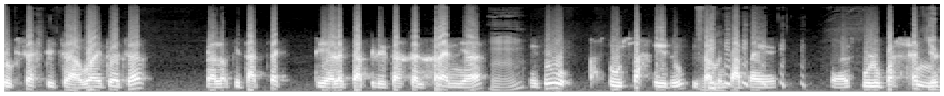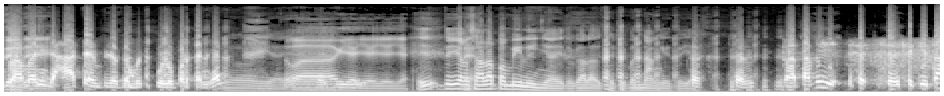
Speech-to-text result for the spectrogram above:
sukses di Jawa itu aja kalau kita cek di elektabilitas dan trennya Mm. itu susah itu bisa mencapai eh, 10 persen Gitu selama ya, ini ya. tidak ada yang bisa tembus 10 persen kan Oh iya, iya. Wah, iya iya iya iya. Itu yang salah pemilihnya itu kalau jadi menang itu ya. Nah, tapi kita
